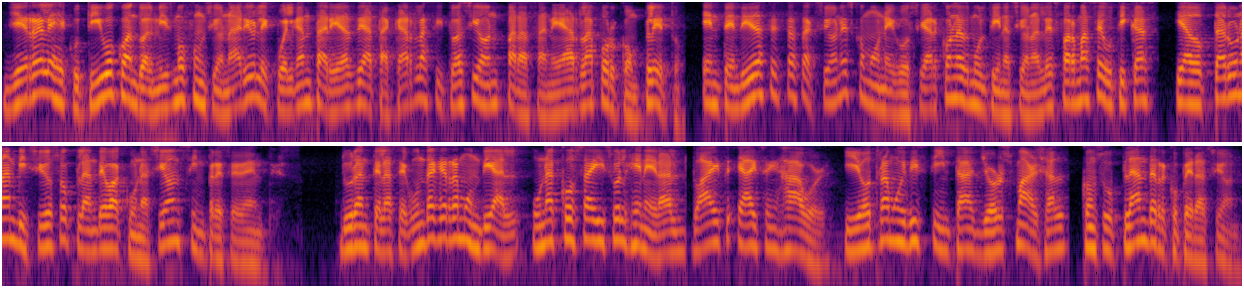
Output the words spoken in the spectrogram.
Yerra el Ejecutivo cuando al mismo funcionario le cuelgan tareas de atacar la situación para sanearla por completo, entendidas estas acciones como negociar con las multinacionales farmacéuticas y adoptar un ambicioso plan de vacunación sin precedentes. Durante la Segunda Guerra Mundial, una cosa hizo el general Dwight Eisenhower y otra muy distinta George Marshall con su plan de recuperación.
